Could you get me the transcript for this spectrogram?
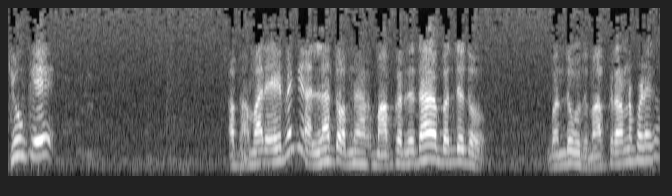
کیونکہ اب ہمارے ہے نا کہ اللہ تو اپنے حق معاف کر دیتا ہے، بندے تو بندوں کو تو معاف کرانا پڑے گا۔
